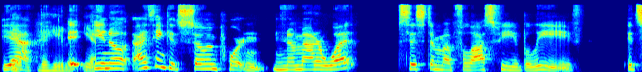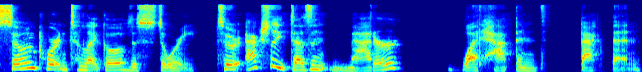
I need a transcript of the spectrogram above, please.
Yeah, yeah the healing. It, yeah. You know, I think it's so important, no matter what system of philosophy you believe, it's so important to let go of the story. So it actually doesn't matter what happened back then.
